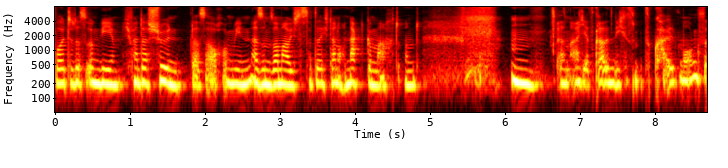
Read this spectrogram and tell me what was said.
wollte das irgendwie, ich fand das schön, das auch irgendwie, also im Sommer habe ich das tatsächlich dann auch nackt gemacht und mh, mm, das mache ich jetzt gerade nicht, es ist mir zu kalt morgens.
